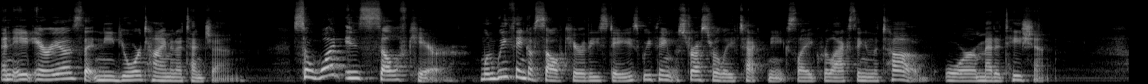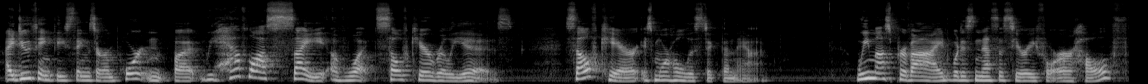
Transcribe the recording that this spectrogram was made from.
and eight areas that need your time and attention. So, what is self care? When we think of self care these days, we think stress relief techniques like relaxing in the tub or meditation. I do think these things are important, but we have lost sight of what self care really is. Self care is more holistic than that. We must provide what is necessary for our health,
